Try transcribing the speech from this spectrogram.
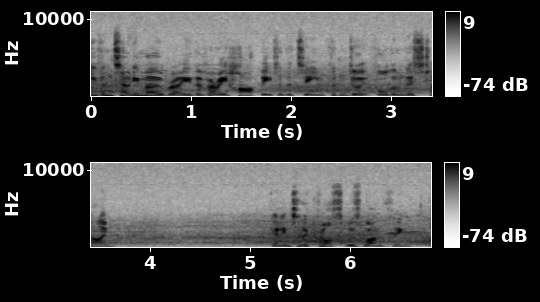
Even Tony Mowbray, the very heartbeat of the team, couldn't do it for them this time. Getting to the cross was one thing.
